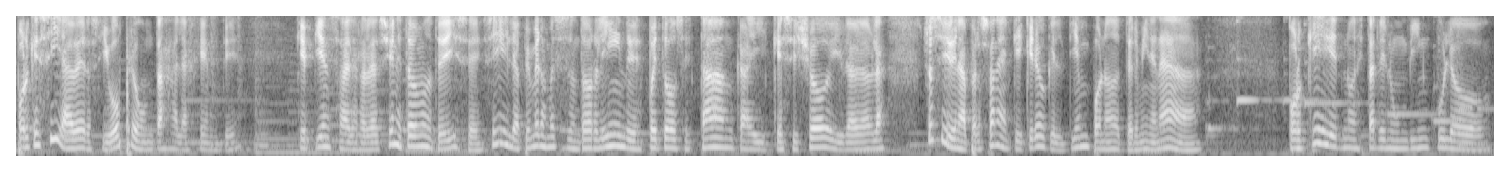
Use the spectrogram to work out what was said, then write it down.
Porque sí, a ver, si vos preguntás a la gente qué piensa de las relaciones, todo el mundo te dice, sí, los primeros meses son todo lindo y después todo se estanca y qué sé yo y bla, bla, bla. Yo soy una persona que creo que el tiempo no determina nada. ¿Por qué no estar en un vínculo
